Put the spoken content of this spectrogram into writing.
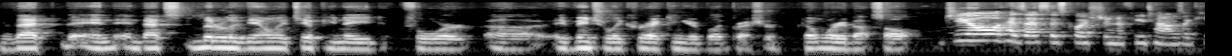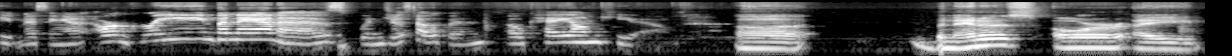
That and and that's literally the only tip you need for uh, eventually correcting your blood pressure. Don't worry about salt. Jill has asked this question a few times. I keep missing it. Are green bananas, when just opened, okay on keto? Uh, bananas are a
